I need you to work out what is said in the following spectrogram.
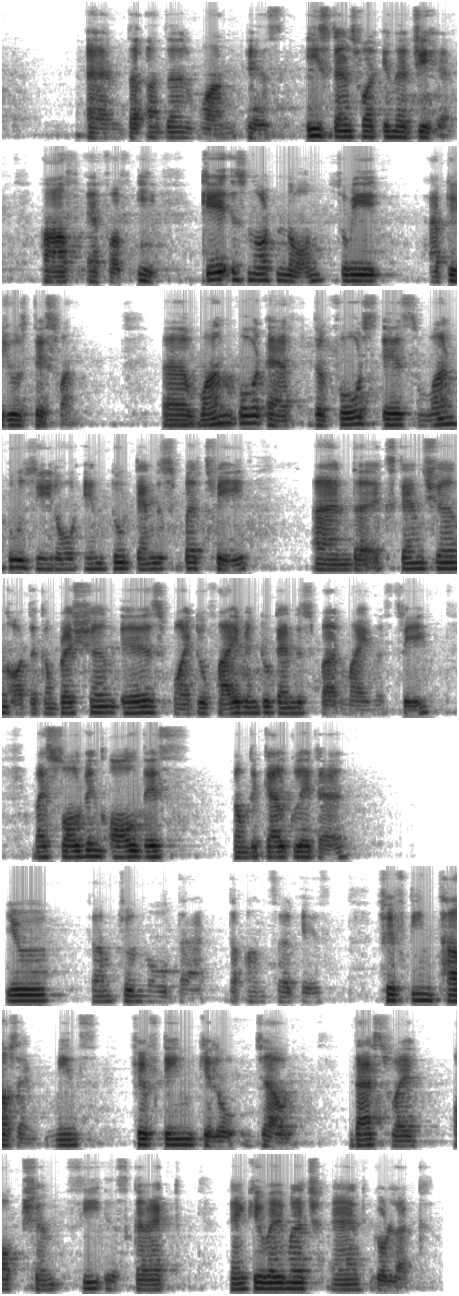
and the other one is E stands for energy here half f of E. k is not known so we have to use this one. Uh, 1 over f the force is 120 into 10 to the power 3 and the extension or the compression is 0.25 into 10 to the power minus 3 by solving all this from the calculator, you come to know that the answer is 15,000 means 15 kilojoule. That's why option C is correct. Thank you very much and good luck.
